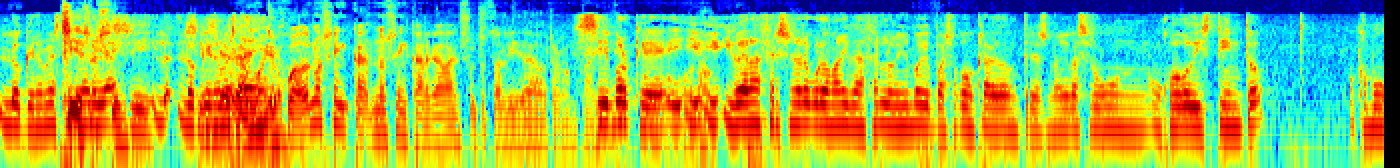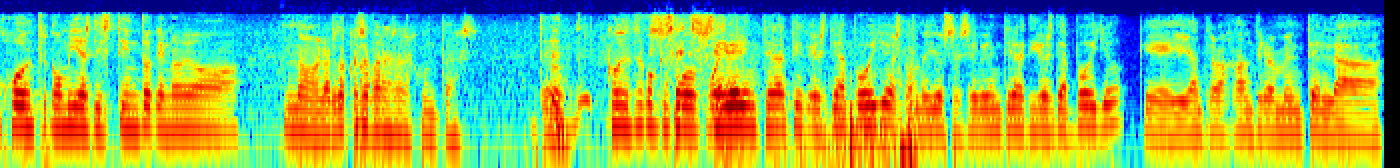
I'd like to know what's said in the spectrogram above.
Lo que no me Sí, eso extrañaría, sí. lo, lo Sí, que sí, no me sea, el multijugador no se, enca- no se encargaba en su totalidad a otra compañía. Sí, porque ¿o- o no? iban a hacer, si no recuerdo mal, iban a hacer lo mismo que pasó con Crackdown 3, ¿no? Iba a ser un, un juego distinto, como un juego entre comillas distinto que no... No, las dos cosas van a ser juntas. Eh, ¿Con, con qué juego fue? Saber Interactive es de apoyo, hasta donde yo sé, Saber Interactive es de apoyo, que ya han trabajado anteriormente en la.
